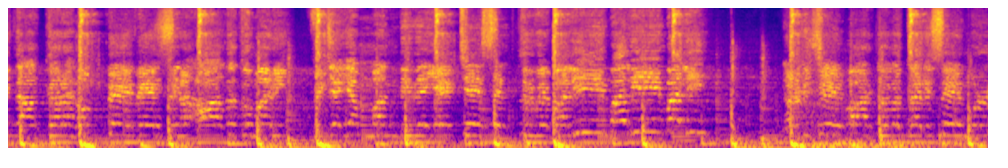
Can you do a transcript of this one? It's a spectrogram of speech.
కింగిని వేసిన ఆదకు మరి. విజయం మందిన ఏడ్చే శత్రువే బలి బలి బలి. నడిచే బాటలు కరిసే ముళ్ళు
